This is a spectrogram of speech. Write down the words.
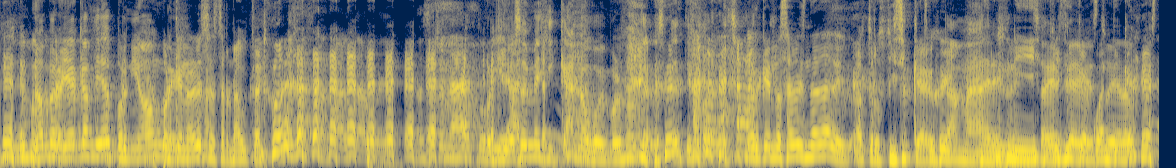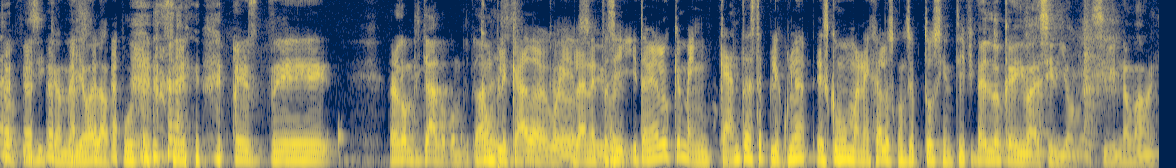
bien. No, pero ya cambié de opinión, güey. Porque no eres astronauta, ¿no? No eres astronauta, güey. No has hecho nada de tu Porque vida. yo soy mexicano, güey. Por eso no te respeto, hijo de la Porque no sabes nada de astrofísica, güey. puta madre, güey. Ni que física estudiado cuántica. astrofísica. Me lleva la puta. Sí. Este. Pero complicado, complicado. Complicado, güey. La sí, neta, sí. Y también algo que me encanta de esta película es cómo maneja los conceptos científicos. Es lo que iba a decir yo, güey. Sí, no mames.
